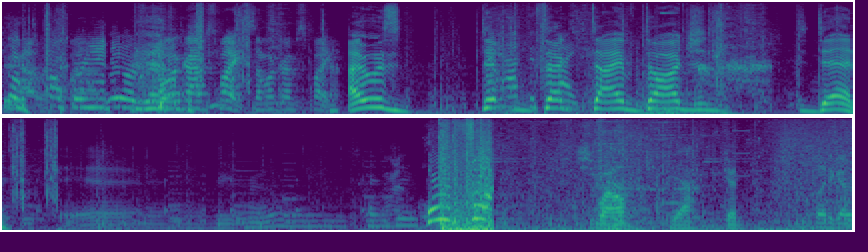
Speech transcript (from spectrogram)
the fuck are you doing, man? Someone grab Spike. Someone grab Spike. I was dip, have duck, dive, dodge, dead. Every rose has its- Oh fuck! Well, yeah, good. Play together.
